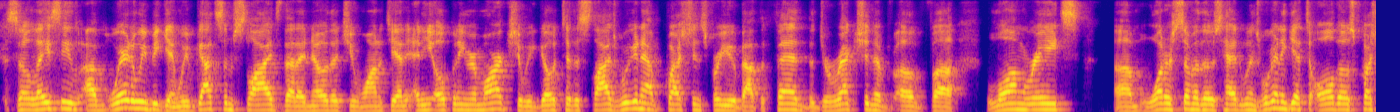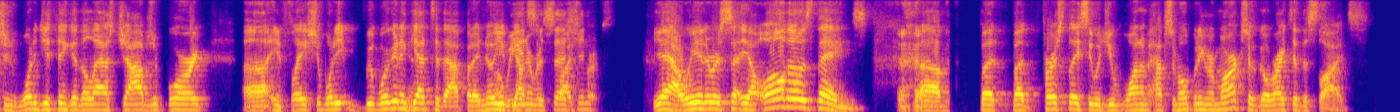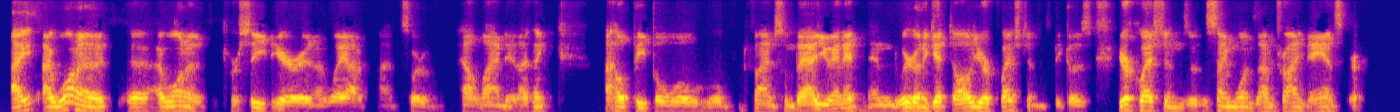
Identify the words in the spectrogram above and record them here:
so, Lacy, um, where do we begin? We've got some slides that I know that you wanted to. add. Any opening remarks? Should we go to the slides? We're going to have questions for you about the Fed, the direction of, of uh, long rates. Um, what are some of those headwinds? We're going to get to all those questions. What did you think of the last jobs report? Uh, inflation. What do you, we're going to get to that, but I know you've got in a recession. Yeah, we in a recession. Yeah, all those things. um, but but first, Lacy, would you want to have some opening remarks or go right to the slides? I I want to uh, I want to proceed here in a way I, I've sort of outlined it. I think I hope people will, will find some value in it. And we're going to get to all your questions because your questions are the same ones I'm trying to answer.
